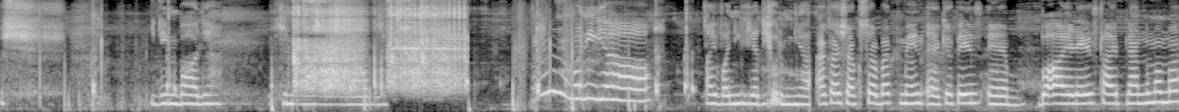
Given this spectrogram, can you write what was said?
Üş. Gideyim bari. Ne yapayım. Hmm, vanilya. Ay vanilya diyorum ya. Arkadaşlar kusura bakmayın. E, köpeği e, bu aileye sahiplendim ama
